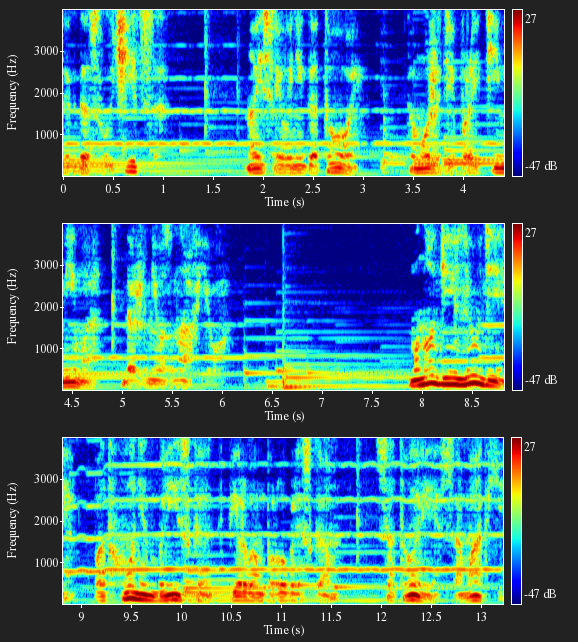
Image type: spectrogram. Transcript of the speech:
когда случится, но если вы не готовы, то можете пройти мимо, даже не узнав его. Многие люди подходят близко к первым проблескам сатори, самадхи,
